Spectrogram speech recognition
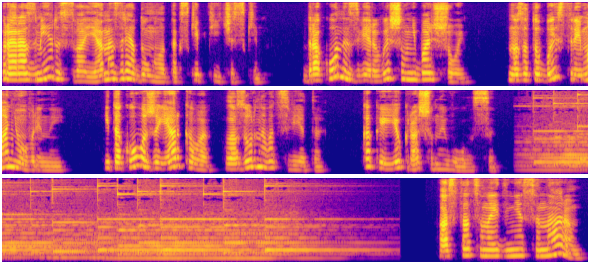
про размеры свои она зря думала так скептически. Дракон из зверя вышел небольшой, но зато быстрый и маневренный, и такого же яркого лазурного цвета, как и ее крашеные волосы. Остаться наедине с Инаром,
